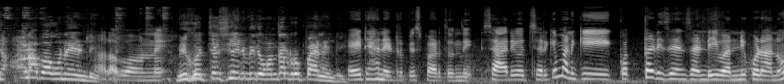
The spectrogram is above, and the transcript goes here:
చాలా బాగున్నాయండి. చాలా బాగున్నాయి. మీకు వచ్చేసి ఎనిమిది వందల రూపాయలండి. ఎయిట్ హండ్రెడ్ రూపీస్ పడుతుంది. శారీ వచ్చరికి మనకి కొత్త డిజైన్స్ అండి ఇవన్నీ కూడాను.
